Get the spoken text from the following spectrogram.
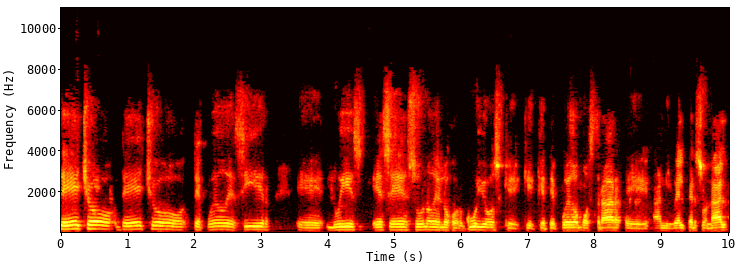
de hecho, de hecho te puedo decir... Eh, Luis, ese es uno de los orgullos que, que, te puedo mostrar eh, a nivel personal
